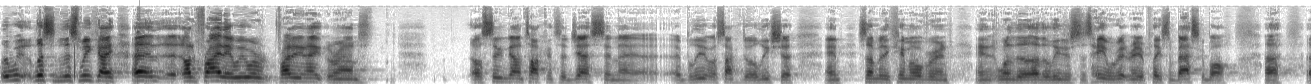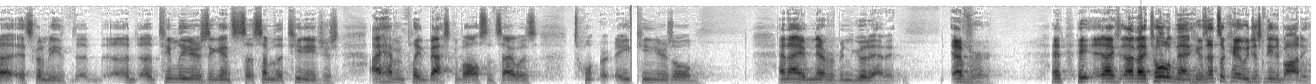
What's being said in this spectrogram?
Listen, this week, I, uh, on Friday, we were, Friday night around I was sitting down talking to Jess, and I, I, believe I was talking to Alicia, and somebody came over, and, and one of the other leaders says, Hey, we're getting ready to play some basketball. Uh, uh, it's going to be uh, team leaders against uh, some of the teenagers. I haven't played basketball since I was 18 years old, and I have never been good at it, ever. And he, I, I told him that. He goes, That's okay, we just need a body.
